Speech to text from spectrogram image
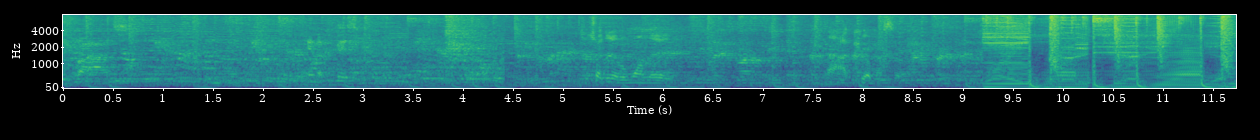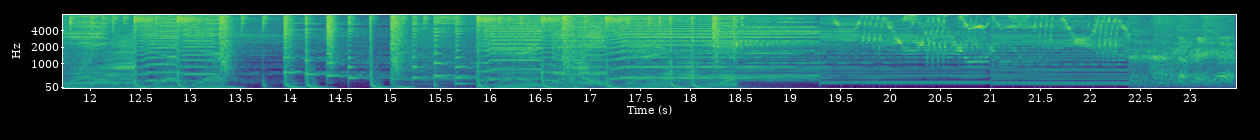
Two fives, and a biscuit. Try to do that with one leg. Nah, I'll kill myself. Feel pretty good.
